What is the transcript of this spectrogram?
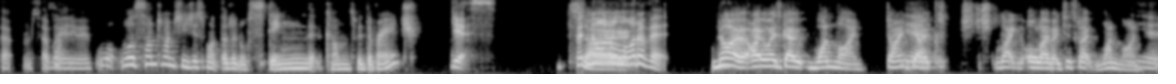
that from Subway anyway. Well, well, sometimes you just want the little sting that comes with the ranch. Yes, but not a lot of it. No, I always go one line. Don't Yeah. go like all over. Just like one line. Yeah,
